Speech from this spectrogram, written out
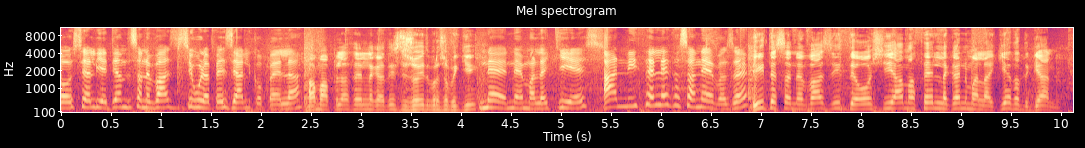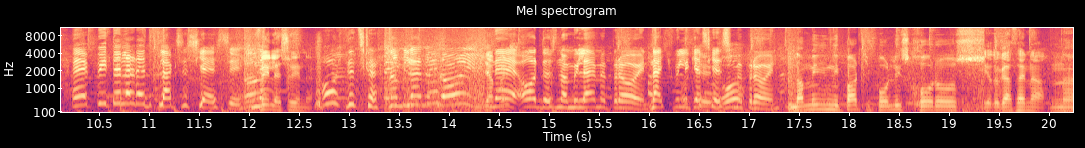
social, γιατί αν δεν σε ανεβάζει, σίγουρα παίζει άλλη κοπέλα. Άμα απλά θέλει να κρατήσει τη ζωή του προσωπική. Ναι, ναι, μαλακίες. Αν ήθελε, θα σε ανέβαζε. Είτε σε ανεβάζει είτε όχι, άμα θέλει να κάνει μαλακία θα την κάνει. Ε, πείτε ένα red flag σε σχέση. Φίλε σου είναι. Όχι, δεν τις ξέρω. Να μιλάει με πρώην. Για Ναι, πες. όντως να μιλάει με πρώην. Να έχει φιλικές Οκ. σχέσεις Ω. με πρώην. Να μην υπάρχει πολλή χώρος. Για τον καθένα. Ναι.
